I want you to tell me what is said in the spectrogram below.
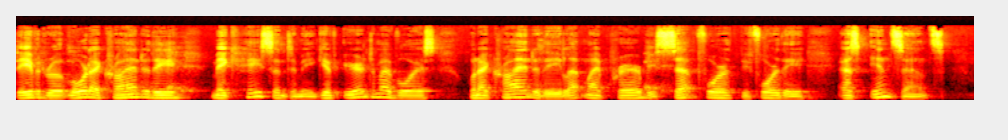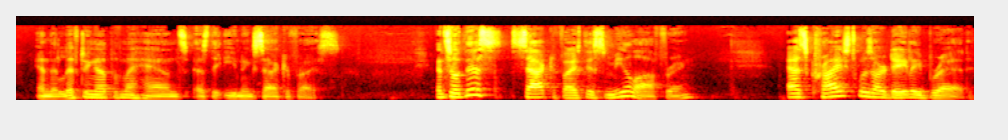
David wrote, Lord, I cry unto thee, make haste unto me, give ear unto my voice. When I cry unto thee, let my prayer be set forth before thee as incense, and the lifting up of my hands as the evening sacrifice. And so, this sacrifice, this meal offering, as Christ was our daily bread,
